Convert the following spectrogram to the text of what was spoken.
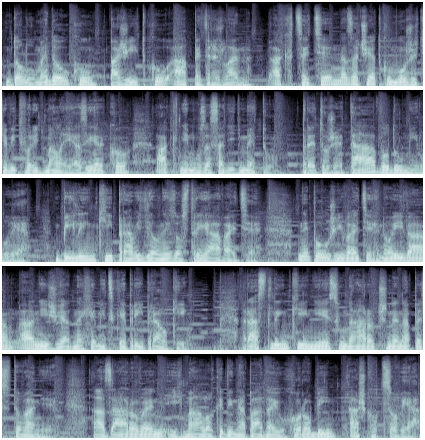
Dolu medovku, pažítku a petržlen. Ak chcete, na začiatku môžete vytvoriť malé jazierko a k nemu zasadiť metu, pretože tá vodu miluje. Bylinky pravidelne zostrihávajte. Nepoužívajte hnojivá ani žiadne chemické prípravky. Rastlinky nie sú náročné na pestovanie a zároveň ich málo kedy napádajú choroby a škodcovia.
